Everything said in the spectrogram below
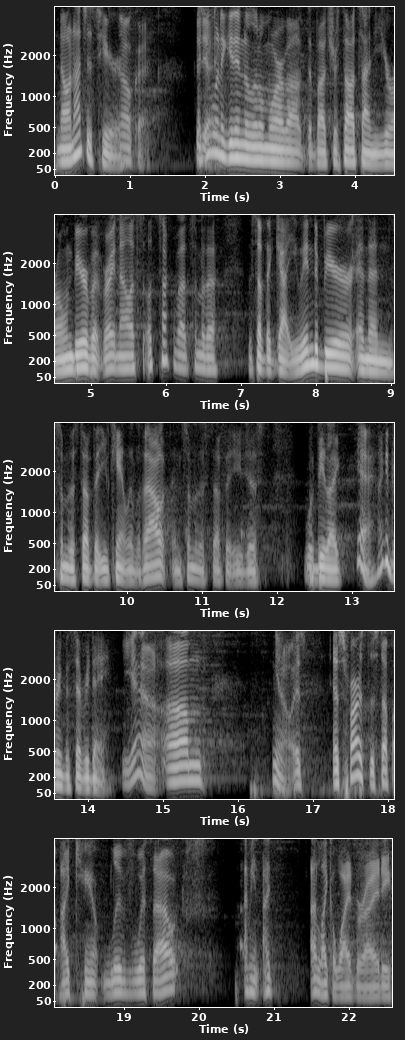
No, not just here. okay. I do yeah, want to get into a little more about about your thoughts on your own beer, but right now let's let's talk about some of the the stuff that got you into beer, and then some of the stuff that you can't live without, and some of the stuff that you just would be like, yeah, I could drink this every day. Yeah. Um, you know, as as far as the stuff I can't live without, I mean, I I like a wide variety.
